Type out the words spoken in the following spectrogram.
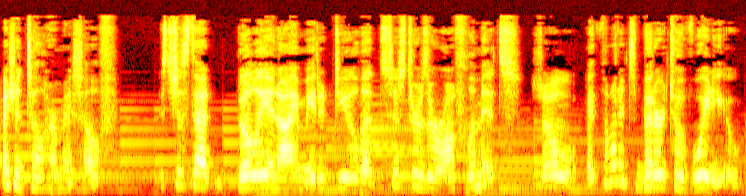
I should tell her myself. It's just that Billy and I made a deal that sisters are off limits, so I thought it's better to avoid you.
